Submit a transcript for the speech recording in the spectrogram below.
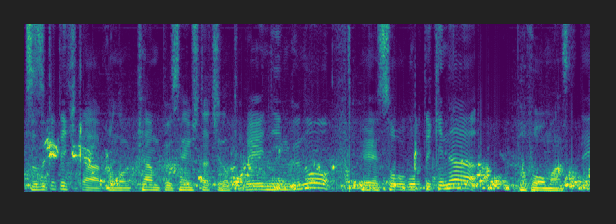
続けてきたこのキャンプ選手たちのトレーニングの、えー、総合的なパフォーマンスで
